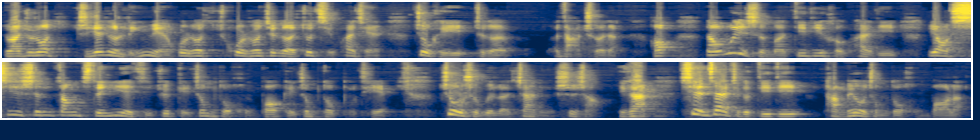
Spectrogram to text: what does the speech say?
对吧？就是说，直接就零元，或者说或者说这个就几块钱就可以这个。打车的好，那为什么滴滴和快滴要牺牲当期的业绩去给这么多红包，给这么多补贴，就是为了占领市场？你看现在这个滴滴它没有这么多红包了，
